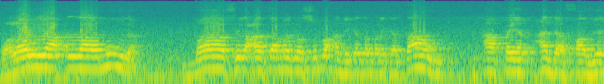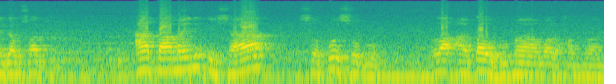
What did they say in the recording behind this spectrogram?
Walau ya'lamuna ma fil atama dan subuh andai kata mereka tahu apa yang ada fadilah dalam suatu. Atama ini isya subuh subuh. La atau huma wal habwan.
